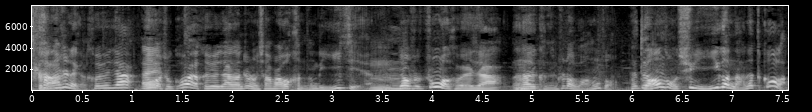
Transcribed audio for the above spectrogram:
看他是哪个科学家。哎如果是国外科学家呢，这种想法我很能理解。嗯要是中国科学家，那他就肯定知道王总。对王总去一个男的够了，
